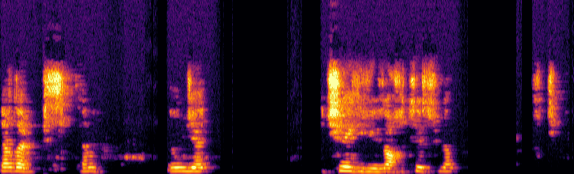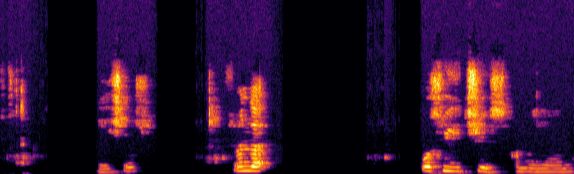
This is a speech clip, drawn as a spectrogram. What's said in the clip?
Ne kadar pis değil mi? Önce içine giriyoruz, akıtıyor sular. Gençler. Sonra da o suyu içiyoruz ama yani.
